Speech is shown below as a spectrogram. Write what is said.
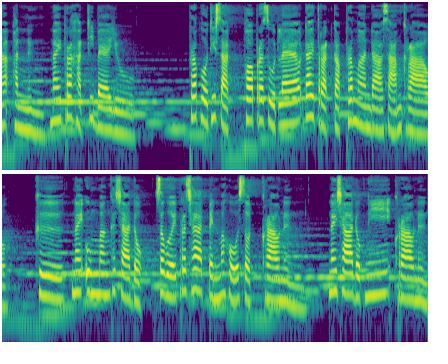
ณะพันหนึ่งในพระหัตถ์ที่แบอยู่ พระโพธิสัตว์พอประสูติแล้วได้ตรัสกับพระมารดาสามคราว คือในอุมมังคชาดก เสวยพระชาติเป็นมโหสถคราวหนึ่ง ในชาดกนี้คราวหนึ่ง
